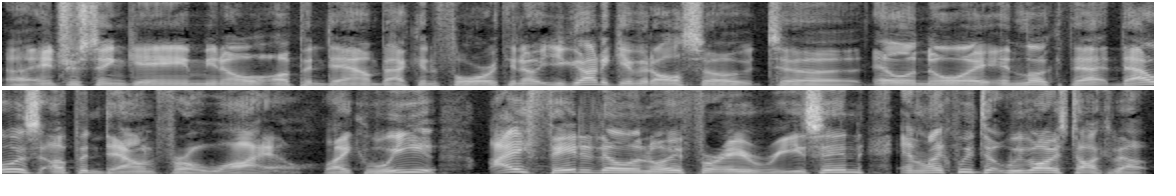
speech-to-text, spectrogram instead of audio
uh, interesting game, you know, up and down, back and forth. You know, you got to give it also to Illinois. And look, that that was up and down for a while. Like we, I faded Illinois for a reason, and like we t- we've always talked about,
